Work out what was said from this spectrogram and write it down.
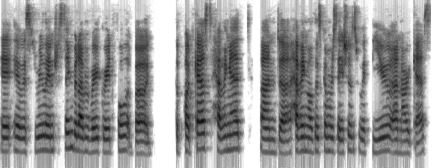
It, it was really interesting, but I'm very grateful about the podcast, having it, and uh, having all these conversations with you and our guests.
